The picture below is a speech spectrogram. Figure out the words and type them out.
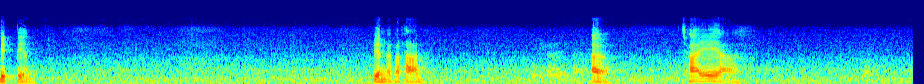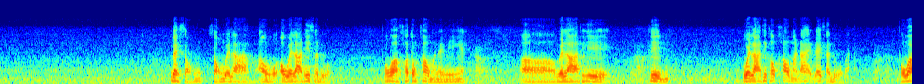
บิด เปลี่ยน เปลี่ยนไปประธานถูกที่ได้เลยครับเออใช้อ่าได้สองสองเวลาเอาเอาเวลาที่สะดวก เพราะว่าเขาต้องเข้ามาในนี้ไงครับเอ่อเวลาที่ที่เวลาที่เขาเข้ามาได้ได้สะดวกอะเพราะว่า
